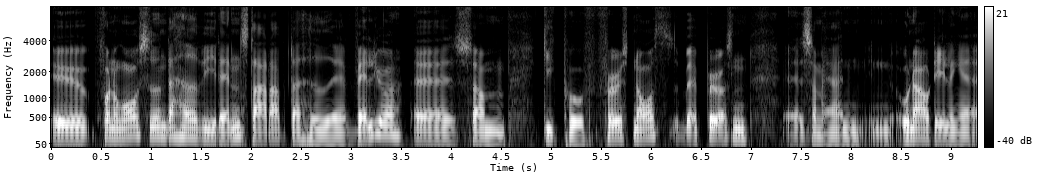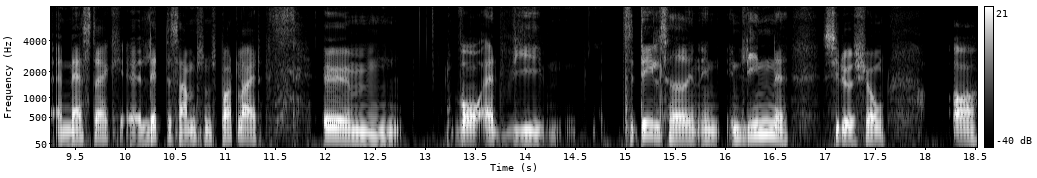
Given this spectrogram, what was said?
Øh, for nogle år siden, der havde vi et andet startup, der hed øh, Valure, øh, som gik på First North-børsen, øh, øh, som er en, en underafdeling af, af Nasdaq, øh, lidt det samme som Spotlight, øh, hvor at vi til dels havde en, en, en lignende situation. Og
